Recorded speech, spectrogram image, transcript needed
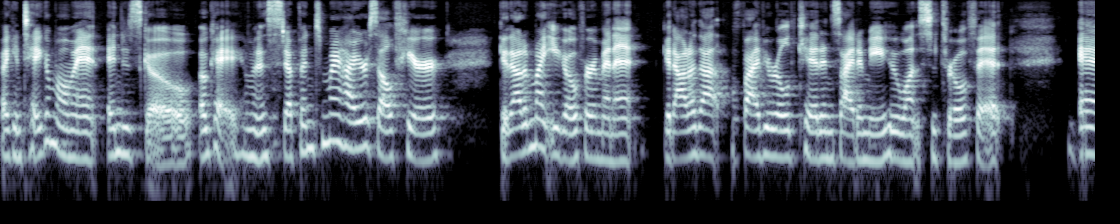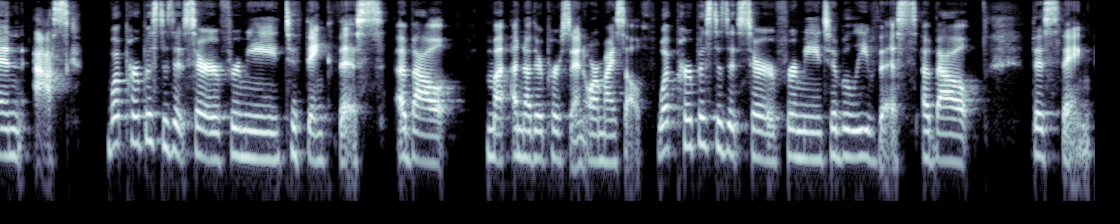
if I can take a moment and just go, okay, I'm going to step into my higher self here, get out of my ego for a minute, get out of that five year old kid inside of me who wants to throw a fit, and ask, what purpose does it serve for me to think this about my, another person or myself? What purpose does it serve for me to believe this about this thing?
